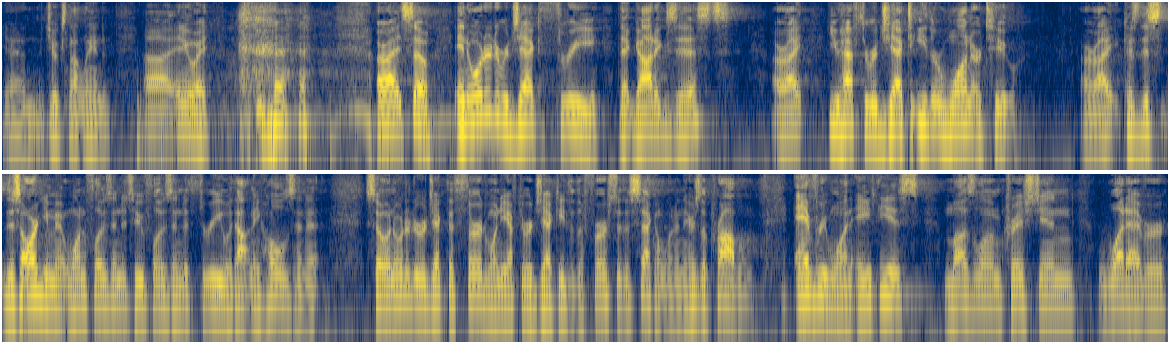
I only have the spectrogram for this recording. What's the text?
Yeah, the joke's not landing. Uh, anyway. all right, so in order to reject three, that God exists, all right, you have to reject either one or two. All right? Because this, this argument, one flows into two, flows into three without any holes in it. So, in order to reject the third one, you have to reject either the first or the second one. And here's the problem everyone, atheist, Muslim, Christian, whatever,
